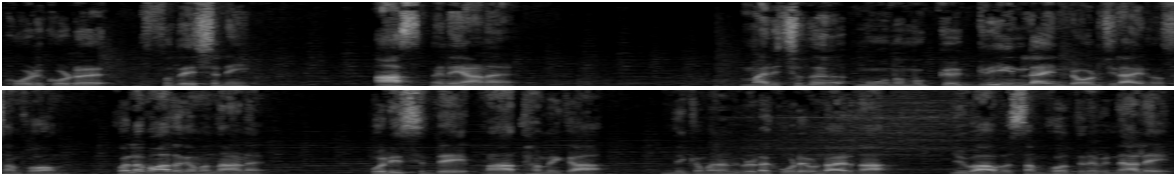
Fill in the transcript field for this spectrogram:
കോഴിക്കോട് സ്വദേശിനി ആസ്മിനെയാണ് മരിച്ചത്. മൂന്ന് മുക്ക് ഗ്രീൻ ലൈൻ ലോഡ്ജിലായിരുന്നു സംഭവം. കൊലപാതകമെന്നാണ് പോലീസിന്റെ പ്രാഥമിക നിഗമനം. ഇവിടെ കൂടെ ഉണ്ടായിരുന്ന യുവാവ് സംഭവത്തിന് പിന്നാലെ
